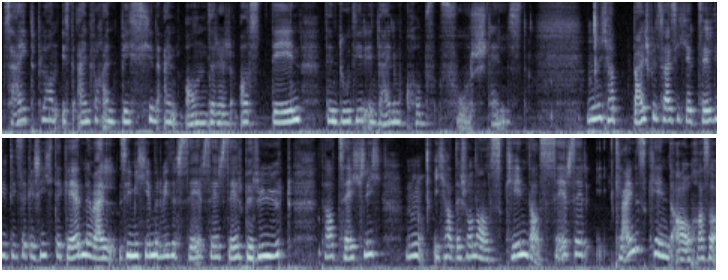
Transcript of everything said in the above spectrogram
Zeitplan ist einfach ein bisschen ein anderer als den, den du dir in deinem Kopf vorstellst. Ich habe beispielsweise, ich erzähle dir diese Geschichte gerne, weil sie mich immer wieder sehr, sehr, sehr berührt. Tatsächlich, hm, ich hatte schon als Kind, als sehr, sehr kleines Kind auch, also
